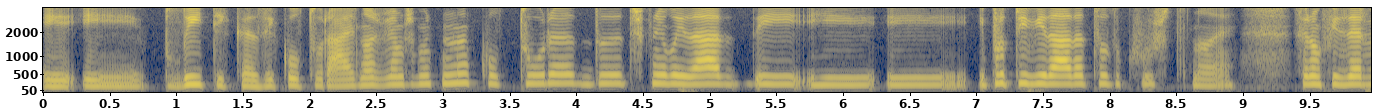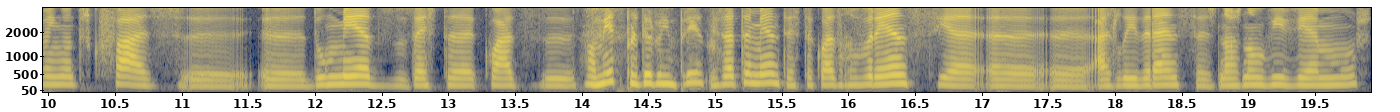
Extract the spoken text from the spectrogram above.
e, e, políticas e culturais, nós vivemos muito na cultura de disponibilidade e, e, e, produtividade a todo custo, não é? Se eu não fizer, vem outro que faz. Uh, uh, do medo, desta quase. Ao medo de perder o emprego. Exatamente, esta quase reverência uh, às lideranças. Nós não vivemos,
